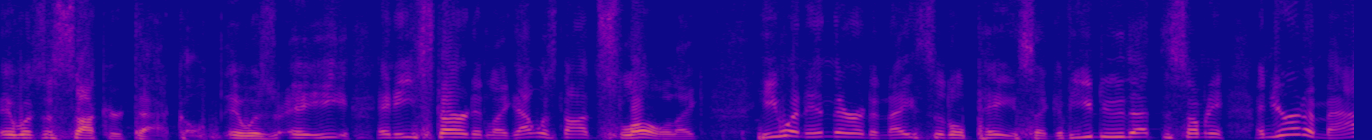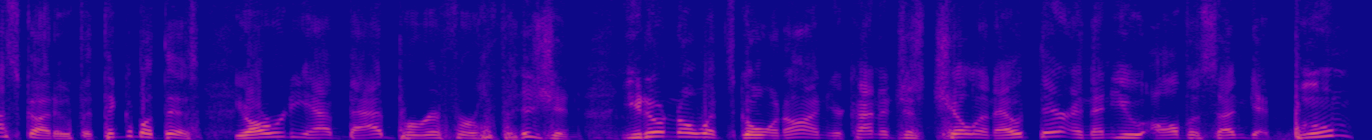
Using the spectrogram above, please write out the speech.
It was a sucker tackle. It was he, and he started like that was not slow. Like he went in there at a nice little pace. Like if you do that to somebody, and you're in a mascot outfit, think about this: you already have bad peripheral vision. You don't know what's going on. You're kind of just chilling out there, and then you all of a sudden get boom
